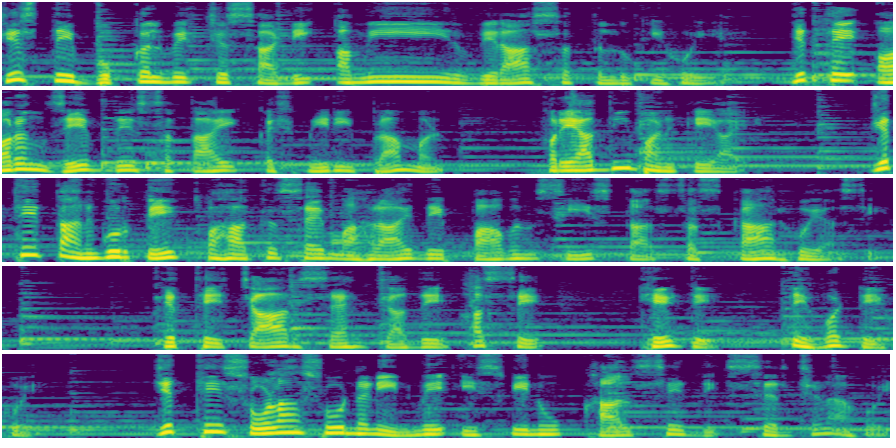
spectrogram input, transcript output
ਜਿਸ ਦੇ ਬੁੱਕਲ ਵਿੱਚ ਸਾਡੀ ਅਮੀਰ ਵਿਰਾਸਤ ਲੁਕੀ ਹੋਈ ਹੈ, ਜਿੱਥੇ ਔਰੰਗਜ਼ੇਬ ਦੇ ਸਤਾਏ ਕਸ਼ਮੀਰੀ ਬ੍ਰਾਹਮਣ ਫਰਿਆਦੀ ਬਣ ਕੇ ਆਏ। ਜਿੱਥੇ ਧੰਨ ਗੁਰੂ ਤੇਗ ਬਹਾਦਰ ਸਾਹਿਬ ਮਹਾਰਾਜ ਦੇ ਪਾਵਨ ਸੀਸ ਦਾ ਸੰਸਕਾਰ ਹੋਇਆ ਸੀ, ਜਿੱਥੇ ਚਾਰ ਸਹਿਬਜ਼ਾਦੇ ਹੱਸੇ, ਖੇਡੇ ਤੇ ਵੱਡੇ ਹੋਏ, ਜਿੱਥੇ 1699 ਈਸਵੀ ਨੂੰ ਖਾਲਸੇ ਦੀ ਸਿਰਜਣਾ ਹੋਈ।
